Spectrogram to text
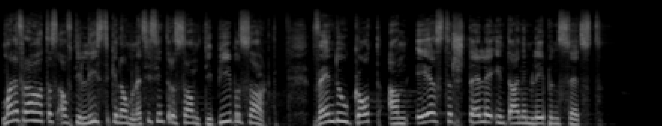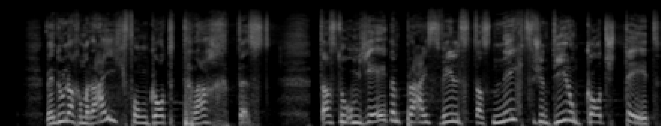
Und meine Frau hat das auf die Liste genommen. Es ist interessant, die Bibel sagt, wenn du Gott an erster Stelle in deinem Leben setzt, wenn du nach dem Reich von Gott trachtest, dass du um jeden Preis willst, dass nichts zwischen dir und Gott steht,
